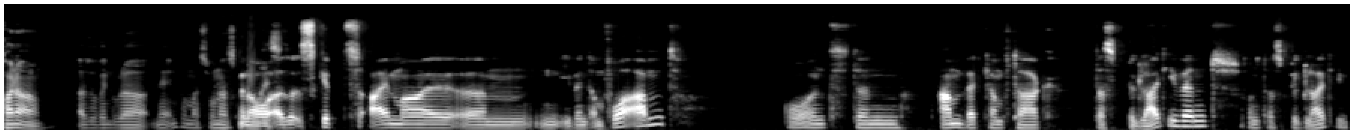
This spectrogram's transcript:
Keine Ahnung. Also wenn du da mehr Informationen hast. Genau, also es gibt einmal ähm, ein Event am Vorabend und dann am Wettkampftag das Begleitevent und das Begleitevent.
